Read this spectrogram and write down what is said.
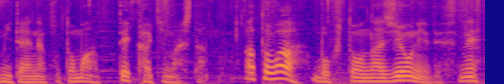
みたいなこともあって書きました。あとは僕と同じようにですね、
